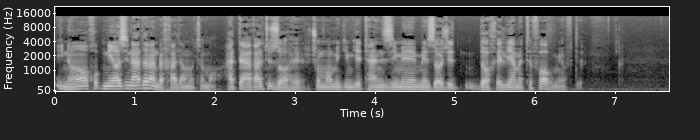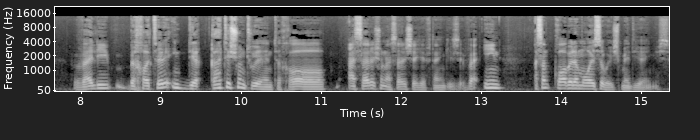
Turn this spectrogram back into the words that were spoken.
اینا خب نیازی ندارن به خدمات ما. حداقل تو ظاهر. چون ما میگیم یه تنظیم مزاج داخلی هم اتفاق میفته ولی به خاطر این دقتشون توی انتخاب اثرشون اثر شگفت انگیزه و این اصلا قابل مقایسه با هیچ مدیایی نیست.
